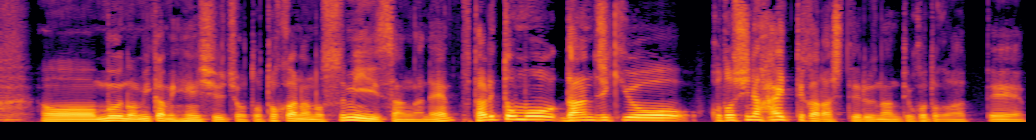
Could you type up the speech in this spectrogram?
ムーの三上編集長とトカナのスミーさんがね、二人とも断食を今年に入ってからしてるなんていうことがあって、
